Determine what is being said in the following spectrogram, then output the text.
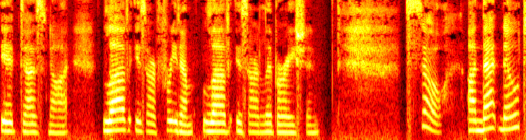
It does not. Love is our freedom. Love is our liberation. So, on that note,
